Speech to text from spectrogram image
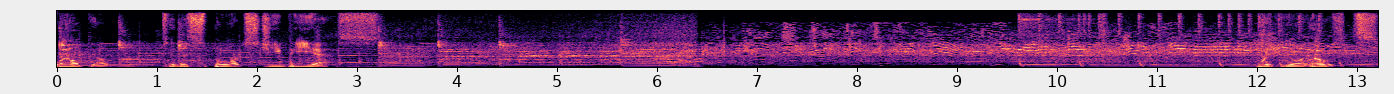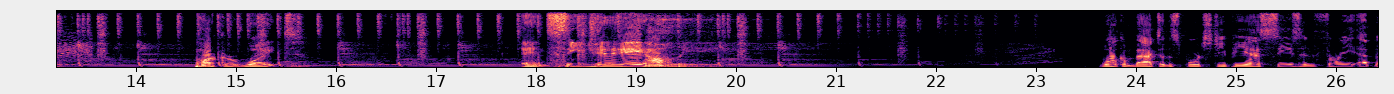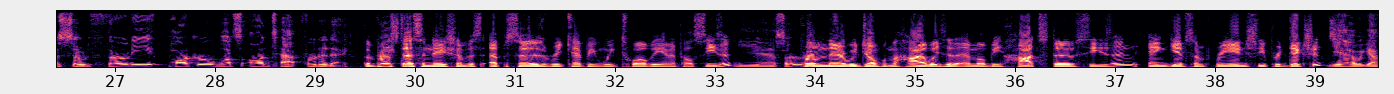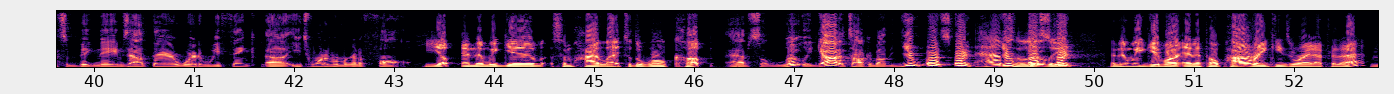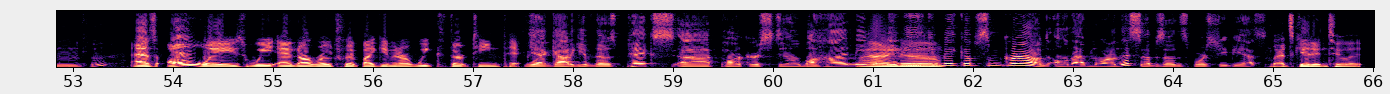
Welcome to the Sports GPS. With your hosts, Parker White and CJ Holly. Welcome back to the Sports GPS Season 3, Episode 30. Parker, what's on tap for today? The first destination of this episode is recapping Week 12 of the NFL season. Yes, sir. From there, we jump on the highway to the MLB hot stove season and give some free agency predictions. yeah, we got some big names out there. Where do we think uh, each one of them are going to fall? Yep. And then we give some highlights of the World Cup. Absolutely. Got to talk about the USA. Absolutely. USA. And then we give our NFL power rankings right after that. Mm-hmm. As always, we end our road trip by giving our Week 13 picks. Yeah, got to give those picks. Uh, Parker's still behind me, but I maybe know. he can make up some ground. All that and more on this episode of the Sports GPS. Let's get into it.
